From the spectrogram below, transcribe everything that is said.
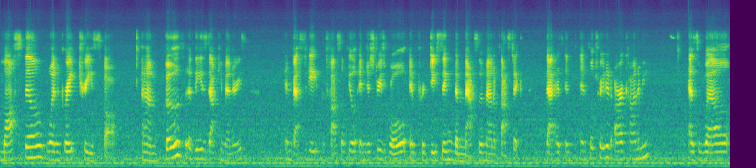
Mossville When Great Trees Fall. Um, both of these documentaries investigate the fossil fuel industry's role in producing the massive amount of plastic that has in- infiltrated our economy, as well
